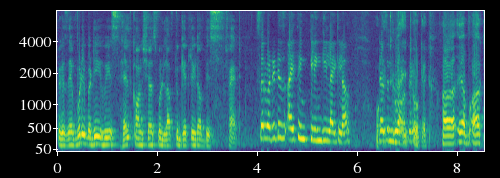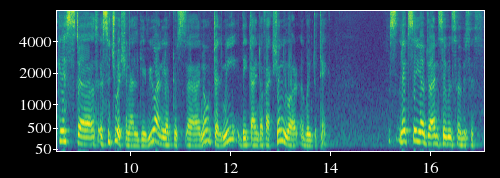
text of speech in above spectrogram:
because everybody who is health conscious would love to get rid of this fat. Sir, but it is, I think, clingy like love. Doesn't go right, away. Okay. Uh, a case, uh, a situation I'll give you, and you have to, uh, you know, tell me the kind of action you are going to take. Let's say you have joined civil services.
